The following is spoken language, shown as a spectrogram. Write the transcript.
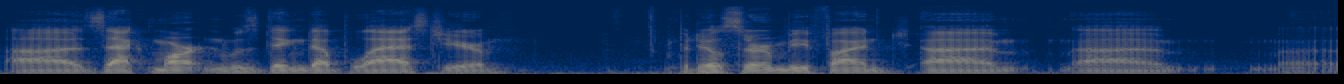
Uh, Zack Martin was dinged up last year, but he'll certainly be fine. Um, uh, uh,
